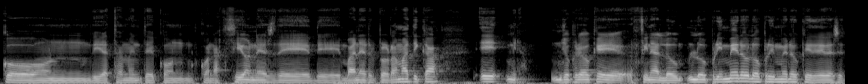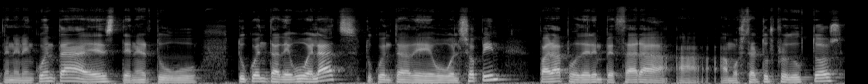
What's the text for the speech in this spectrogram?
con directamente con, acciones de, banner programática. Eh, mira, yo creo que al final lo, primero, lo primero que debes de tener en cuenta es tener tu, tu cuenta de Google Ads, tu cuenta de Google Shopping, para poder empezar a, mostrar tus productos.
